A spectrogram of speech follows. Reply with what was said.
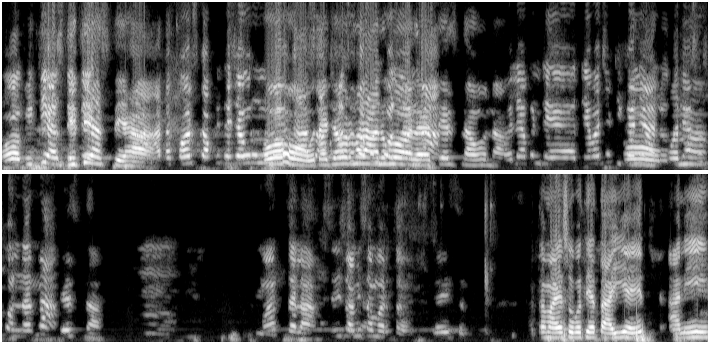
हो भीती असते भीती असते हा. आता पर्स कापली त्याच्यावरून हो हो असं- त्याच्यावर मला आपण अनुभव बोलणार आलाय ना. तेच ना हो ना. पहिले आपण दे- देवाच्या ठिकाणी हो, आलो पण असंच बोलणार ना? तेच ना. मग चला श्री स्वामी समर्थ. आता माझ्यासोबत या ताई आहेत आणि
